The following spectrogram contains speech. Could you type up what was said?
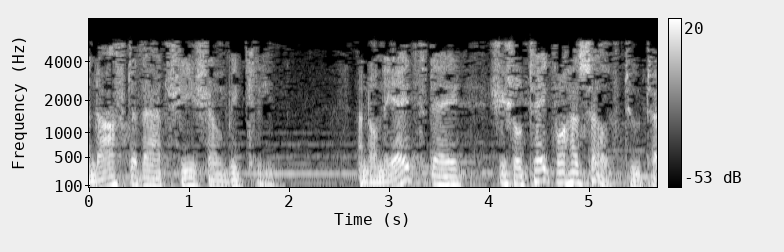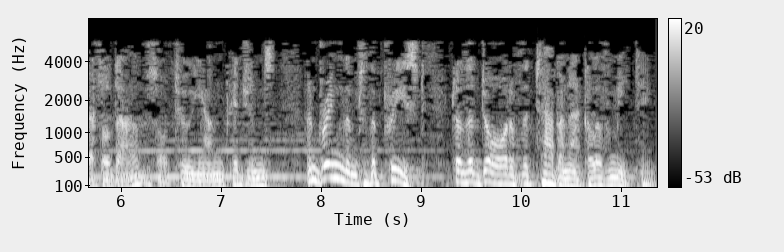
and after that she shall be clean. And on the eighth day she shall take for herself two turtle doves or two young pigeons, and bring them to the priest to the door of the tabernacle of meeting.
